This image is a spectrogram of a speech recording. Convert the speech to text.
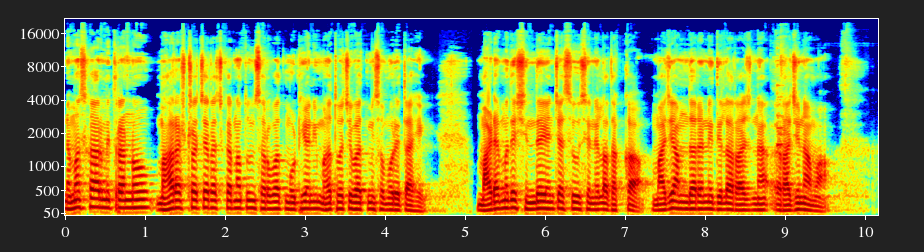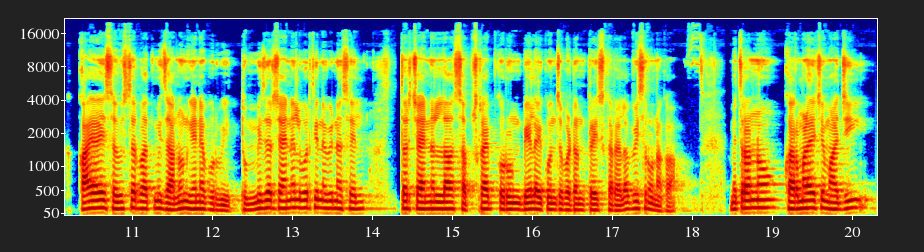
नमस्कार मित्रांनो महाराष्ट्राच्या राजकारणातून सर्वात मोठी आणि महत्त्वाची बातमी समोर येत आहे. माड्यामध्ये शिंदे यांच्या शिवसेनेला धक्का माजी आमदारांनी दिला राजना राजीनामा. काय आहे सविस्तर बातमी जाणून घेण्यापूर्वी तुम्ही जर चॅनलवरती नवीन असेल तर चॅनलला सबस्क्राईब करून बेल ऐकॉनचं बटन प्रेस करायला विसरू नका. मित्रांनो करमाळ्याचे माजी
